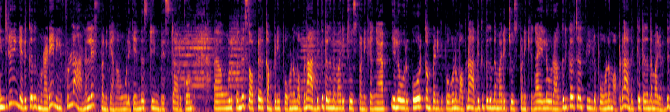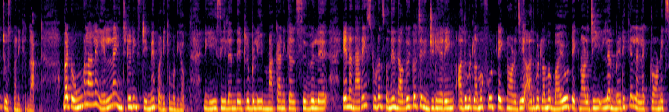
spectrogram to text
இன்ஜினியரிங் எடுக்கிறதுக்கு முன்னாடி நீங்கள் ஃபுல்லாக அனலைஸ் பண்ணிக்காங்க. உங்களுக்கு எந்த ஸ்ட்ரீம் பெஸ்ட்டாக இருக்கும். உங்களுக்கு வந்து சாஃப்ட்வேர் கம்பெனி போகணும் அப்படின்னா அதுக்கு தகுந்த மாதிரி சூஸ் பண்ணிக்கோங்க. இல்லை ஒரு கோர் கம்பெனிக்கு போகணும் அப்படின்னா அதுக்கு தகுந்த மாதிரி சூஸ் பண்ணிக்கோங்க. இல்லை ஒரு அக்ரிகல்ச்சர் ஃபீல்டு போகணும் அப்படின்னா அதுக்கு தகுந்த மாதிரி வந்து சூஸ் பண்ணிக்கோங்க. பட் உங்களால் எல்லா இன்ஜினியரிங் ஸ்ட்ரீமே படிக்க முடியும். நீங்கள் ஈஸிலேருந்து ட்ரிபிளி மெக்கானிக்கல் சிவில் ஏன்னா நிறைய ஸ்டூடெண்ட்ஸ் வந்து இந்த அக்ரிகல்ச்சர் இன்ஜினியரிங் அது மட்டும் இல்லாமல் ஃபுட் டெக்னாலஜி அது மட்டும் இல்லாமல் பயோ டெக்னாலஜி இல்லை மெடிக்கல் எலக்ட்ரானிக்ஸ்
